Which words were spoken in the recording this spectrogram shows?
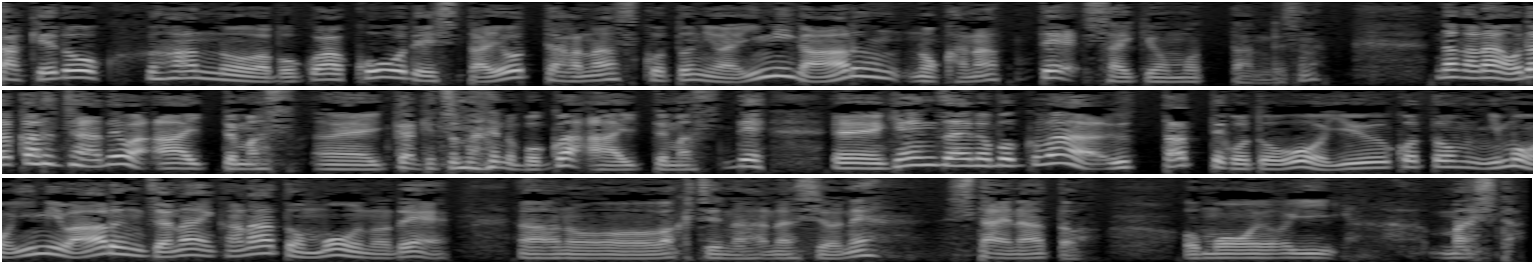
たけど副反応は僕はこうでしたよって話すことには意味があるのかなって最近思ったんですね。だから、小田カルチャーではああ言ってます。えー、1ヶ月前の僕はああ言ってます。で、えー、現在の僕は打ったってことを言うことにも意味はあるんじゃないかなと思うので、あのー、ワクチンの話をね、したいなと思いました。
